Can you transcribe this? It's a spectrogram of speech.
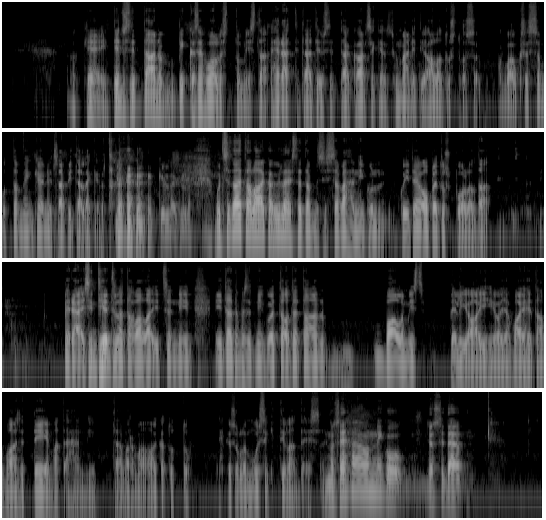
Okei. Tietysti tämä on pikkasen huolestumista herätti tämä tietysti tämä Cards Against Humanity-aloitus tuossa kuvauksessa, mutta menköön nyt läpi tällä kertaa. kyllä, kyllä. Mutta se taitaa olla aika yleistä tämmöisissä vähän niin kuin, kun itse opetuspuolelta niin kuin peräisin tietyllä tavalla itse, niin, niin tämä tämmöiset, niin kuin, että otetaan valmis peliaihio ja vaihdetaan vaan se teema tähän, niin tämä varmaan on aika tuttu ehkä sulle muissakin tilanteissa. No sehän on, niin kuin, jos sitä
